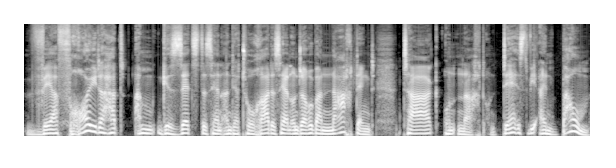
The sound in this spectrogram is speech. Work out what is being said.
wer Freude hat am Gesetz des Herrn, an der Torah des Herrn und darüber nachdenkt, Tag und Nacht. Und der ist wie ein Baum,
